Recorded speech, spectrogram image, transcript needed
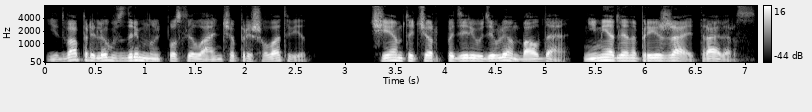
Едва прилег вздремнуть после ланча, пришел ответ. «Чем ты, черт подери, удивлен, балда? Немедленно приезжай, Траверс!»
